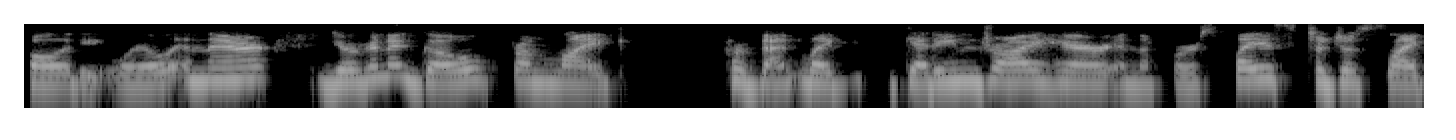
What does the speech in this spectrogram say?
quality oil in there, you're going to go from like prevent like getting dry hair in the first place to just like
